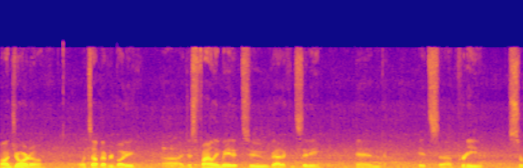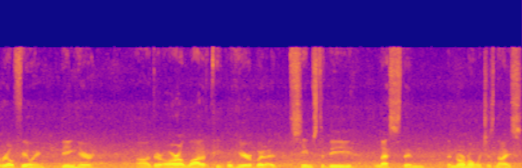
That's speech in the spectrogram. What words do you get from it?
Buongiorno. What's up, everybody? Uh, I just finally made it to Vatican City, and it's a pretty surreal feeling being here. Uh, there are a lot of people here, but it seems to be less than, than normal, which is nice.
